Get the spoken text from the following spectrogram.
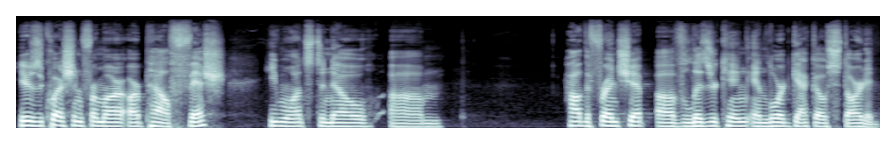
Here's a question from our, our pal Fish. He wants to know um, how the friendship of Lizard King and Lord Gecko started.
